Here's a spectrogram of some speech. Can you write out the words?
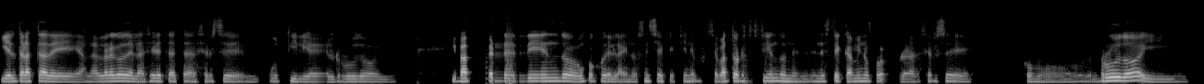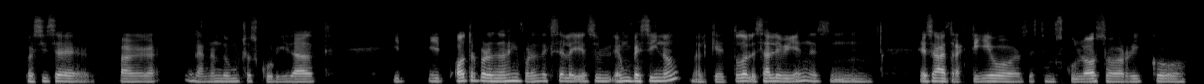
Y él trata de, a lo largo de la serie, trata de hacerse el útil y el rudo y, y va perdiendo un poco de la inocencia que tiene, se va torciendo en, el- en este camino por hacerse como rudo y pues sí se va ga- ganando mucha oscuridad. Y, otro personaje importante que sale ahí es un, un vecino al que todo le sale bien, es, es atractivo, es este, musculoso, rico,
